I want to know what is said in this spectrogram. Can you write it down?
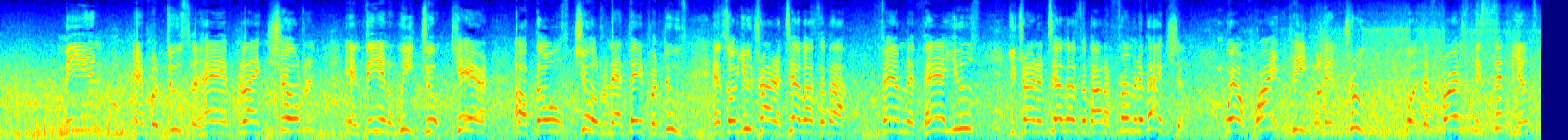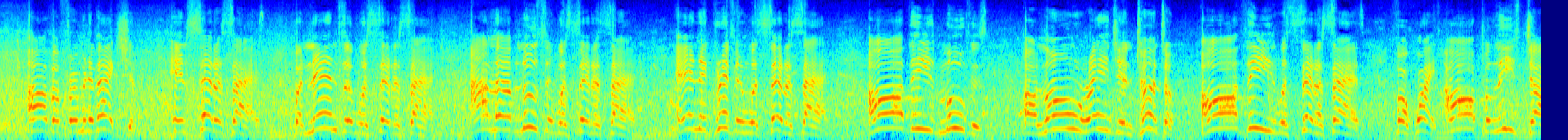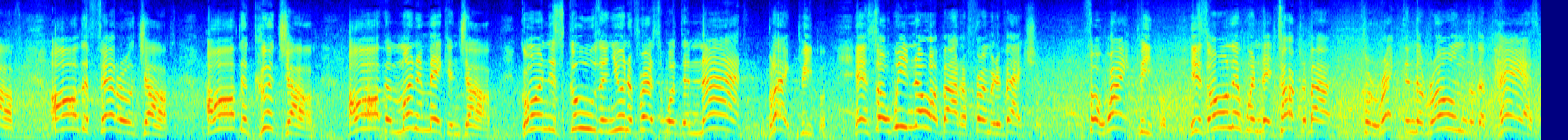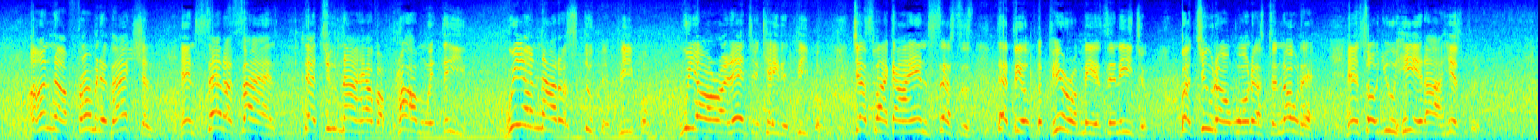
men and producing half black children. And then we took care of those children that they produced. And so you try to tell us about family values. You try to tell us about affirmative action. Well white people in truth was the first recipients of affirmative action and set aside. Bonanza was set aside. I love lucy was set aside Andy Griffin was set aside. All these movies, a Lone Ranger and Tonto, all these were set aside for whites. All police jobs, all the federal jobs, all the good jobs, all the money-making jobs. Going to schools and universities was denied black people. And so we know about affirmative action for white people. It's only when they talked about correcting the wrongs of the past under affirmative action and set aside that you now have a problem with these. We are not a stupid people. We are an educated people, just like our ancestors that built the pyramids in Egypt. But you don't want us to know that. And so you hid our history.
